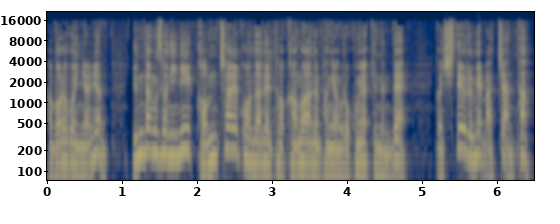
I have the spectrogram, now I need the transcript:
아, 뭐라고 했냐면 윤 당선인이 검찰 권한을 더 강화하는 방향으로 공약했는데 그건 시대 흐름에 맞지 않다.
